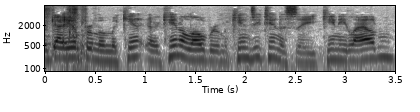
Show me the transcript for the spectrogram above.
we got him from a, McKen- a kennel over in McKenzie, Tennessee. Kenny Loudon.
